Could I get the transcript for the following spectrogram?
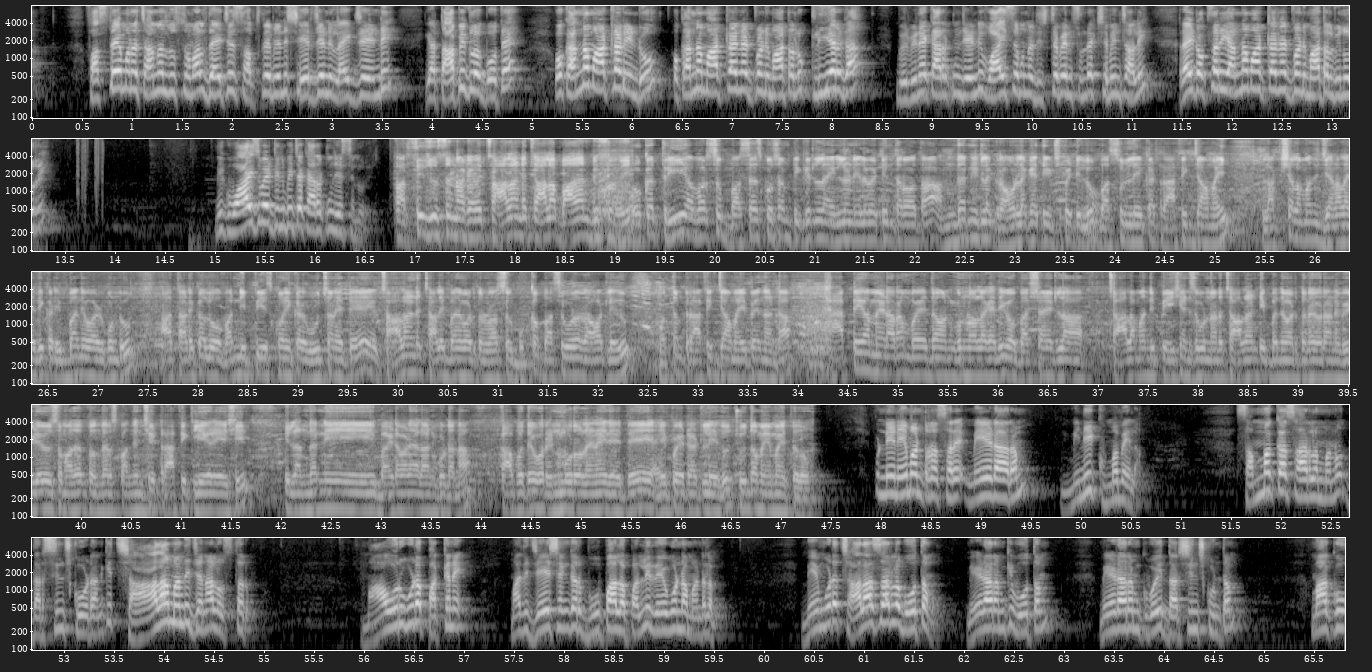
ఫస్ట్ టైం మన ఛానల్ చూస్తున్న వాళ్ళు దయచేసి సబ్స్క్రైబ్ చేయండి షేర్ చేయండి లైక్ చేయండి. ఇక టాపిక్లోకి పోతే ఒక అన్న మాట్లాడిండు. ఒక అన్న మాట్లాడినటువంటి మాటలు క్లియర్గా మీరు వినే కార్యక్రమం చేయండి. వాయిస్ ఏమైనా డిస్టర్బెన్స్ ఉంటే క్షమించాలి. రైట్ ఒకసారి ఈ అన్న మాట్లాడినటువంటి మాటలు వినురి మీకు వాయిస్ బయట వినిపించే కార్యక్రమం చేస్తున్నారు పరిస్థితి చూస్తే నాకైతే చాలా అంటే చాలా బాధ అనిపిస్తుంది. ఒక త్రీ అవర్స్ బస్సెస్ కోసం టికెట్ లైన్లో నిలబెట్టిన తర్వాత అందరిని ఇట్లా గ్రౌండ్ లకి అయితే ఇడిచిపెట్టిల్లు. బస్సులు లేక ట్రాఫిక్ జామ్ అయి లక్షల మంది జనాలు అయితే ఇక్కడ ఇబ్బంది పడుకుంటూ ఆ తడకలు అవన్నీ ఇప్పేసుకొని ఇక్కడ కూర్చొని అయితే చాలా అంటే చాలా ఇబ్బంది పడుతున్నారు. అసలు ఒక్క బస్సు కూడా రావట్లేదు. మొత్తం ట్రాఫిక్ జామ్ అయిపోయిందంట. హ్యాపీగా మేడారం పోయేద్దాం అనుకున్న వాళ్ళకైతే ఇక బస్ స్టాండ్ ఇట్లా చాలా మంది పేషెంట్స్ ఉన్నారు. చాలా అంటే ఇబ్బంది పడుతున్నారు. ఎవరైనా వీడియో చూస్తే మాత్రం తొందరగా స్పందించి ట్రాఫిక్ క్లియర్ చేసి వీళ్ళందరినీ బయటపడేయాలనుకుంటున్నా. కాకపోతే ఒక రెండు మూడు రోజులైనా ఇదైతే అయిపోయేటట్టు లేదు. చూద్దాం ఏమవుతుందో ఇప్పుడు నేనేమంటున్నా సరే మేడారం మినీ కుంభమేళ. సమ్మక్క సారలమ్మను దర్శించుకోవడానికి చాలామంది జనాలు వస్తారు. మా ఊరు కూడా పక్కనే మాది జయశంకర్ భూపాలపల్లి రేగొండ మండలం. మేము కూడా చాలాసార్లు పోతాం మేడారంకి పోతాం మేడారంకి పోయి దర్శించుకుంటాం. మాకు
